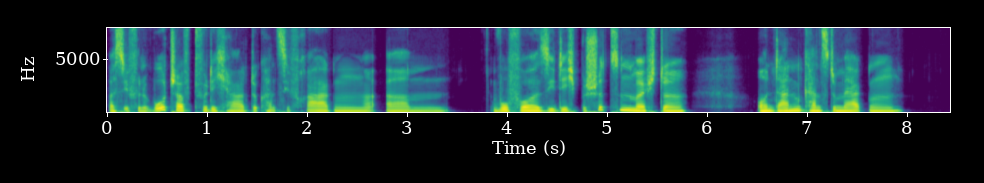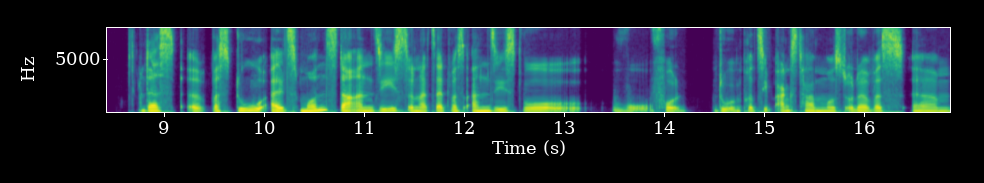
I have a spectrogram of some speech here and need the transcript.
was sie für eine Botschaft für dich hat, du kannst sie fragen, ähm, wovor sie dich beschützen möchte. Und dann kannst du merken, dass äh, was du als Monster ansiehst und als etwas ansiehst, wo, wovor du im Prinzip Angst haben musst oder was, ähm,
